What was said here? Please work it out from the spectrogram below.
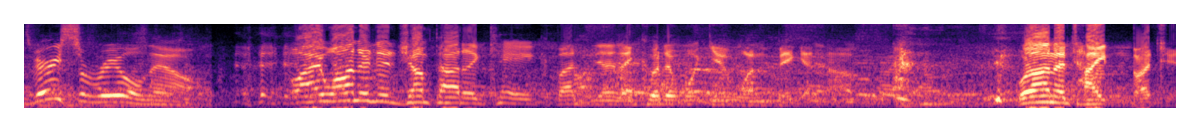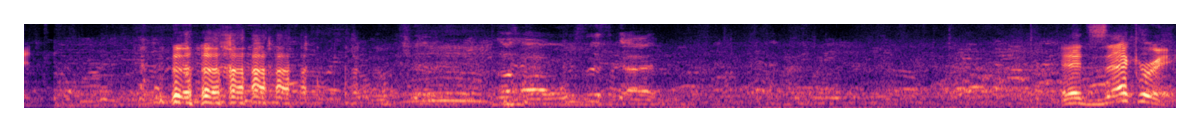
it's very surreal now. Well, I wanted to jump out a cake, but they couldn't get one big enough. We're on a tight budget. Uh-oh, who's this guy? It's Zachary.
